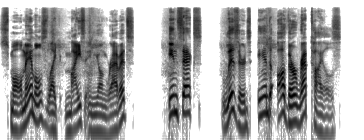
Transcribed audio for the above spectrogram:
small mammals like mice and young rabbits, insects, lizards, and other reptiles.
